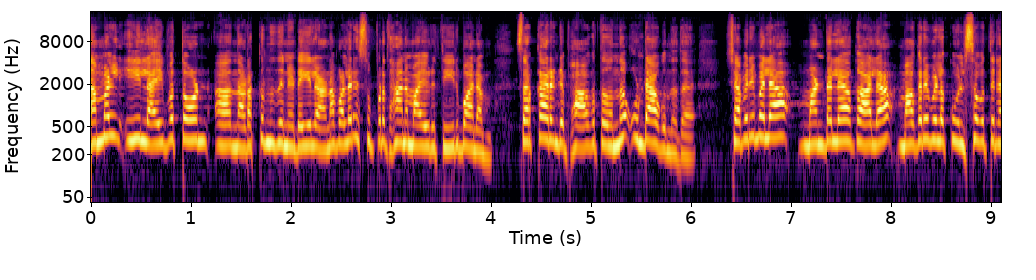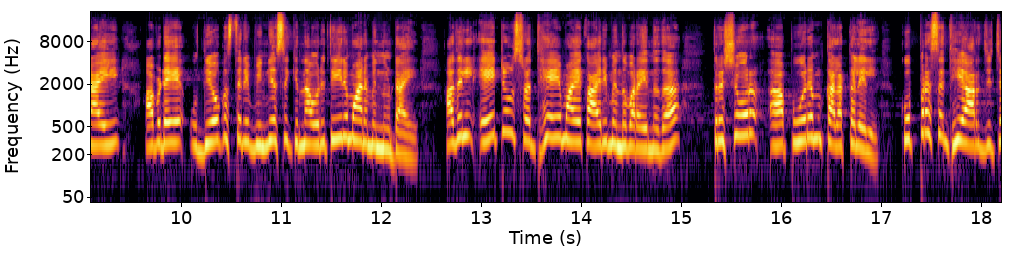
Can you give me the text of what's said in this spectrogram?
നമ്മൾ ഈ ലൈവത്തോൺ നടക്കുന്നതിനിടയിലാണ് വളരെ സുപ്രധാനമായ ഒരു തീരുമാനം സർക്കാരിന്റെ ഭാഗത്തു നിന്ന് ഉണ്ടാകുന്നത്. ശബരിമല മണ്ഡലകാല മകരവിളക്ക് ഉത്സവത്തിനായി അവിടെ ഉദ്യോഗസ്ഥരെ വിന്യസിക്കുന്ന ഒരു തീരുമാനം ഇന്നുണ്ടായി. അതിൽ ഏറ്റവും ശ്രദ്ധേയമായ കാര്യം എന്ന് പറയുന്നത് തൃശൂർ പൂരം കലക്കലിൽ കുപ്രസിദ്ധി ആർജിച്ച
